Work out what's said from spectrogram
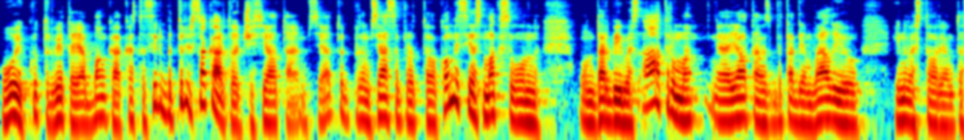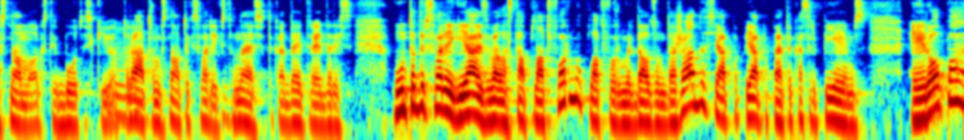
oi, kur tur vietējā bankā, kas tas ir. Bet tur ir sakārtot šis jautājums. Ja? Tur, protams, jāsaprot komisijas maksu un, un darbības ātruma jautājums, bet tādiem value investoriem tas nav liekas, tik būtiski, jo mm. tur ātrums nav tik svarīgs. Tu neesi kā day traderis. Un tad ir svarīgi jāizvēlas tā platforma. Platforma ir daudz un dažādas. Jāpa, jāpapēta, kas ir pieejams Eiropā,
